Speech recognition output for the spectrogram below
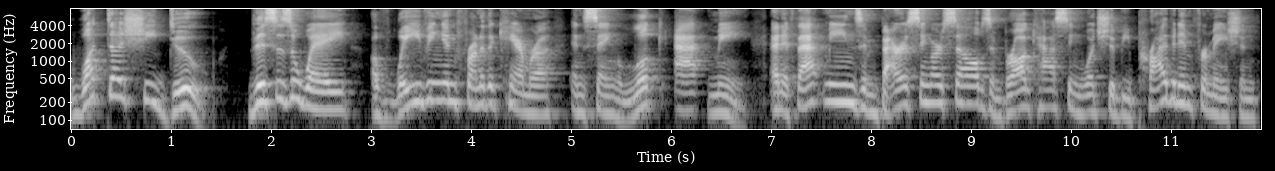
What does she do? This is a way of waving in front of the camera and saying, Look at me. And if that means embarrassing ourselves and broadcasting what should be private information,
